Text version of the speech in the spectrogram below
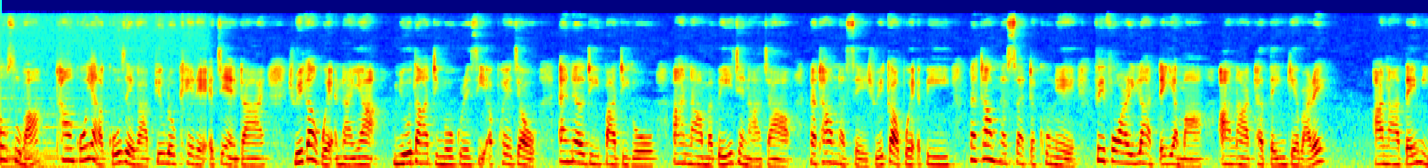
အုပ်စုဟာ1990ကပြုလုပ်ခဲ့တဲ့အကျင့်အတိုင်းရွေးကောက်ပွဲအနိုင်ရမျိုးသားဒီမိုကရေစီအဖွဲ့ချုပ် NLD ပါတီကိုအာဏာမပေးချင်တာကြောင့်2020ရွေးကောက်ပွဲအပြီး2021ခုနှစ်ဖေဖော်ဝါရီလ1ရက်မှာအာဏာထပ်သိမ်းခဲ့ပါတယ်။အာဏာသိမ်းပြီ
